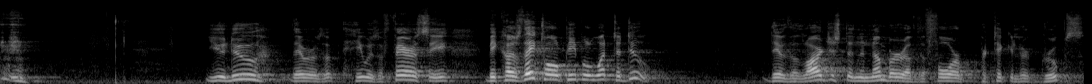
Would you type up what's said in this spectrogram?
you knew there was a, he was a Pharisee because they told people what to do. They're the largest in the number of the four particular groups,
